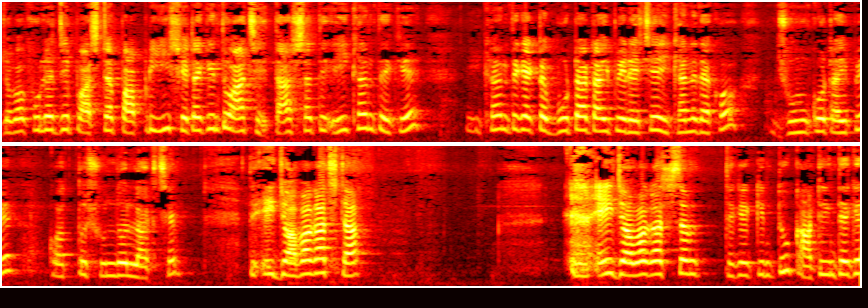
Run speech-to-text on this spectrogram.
জবা ফুলের যে পাঁচটা পাপড়ি, সেটা কিন্তু আছে। তার সাথে এইখান থেকে এইখান থেকে একটা বোটা টাইপের এসে এখানে দেখো ঝুমকো টাইপের কত সুন্দর লাগছে। তো এই জবা গাছটা, এই জবা গাছটা থেকে কিন্তু কাটিং থেকে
